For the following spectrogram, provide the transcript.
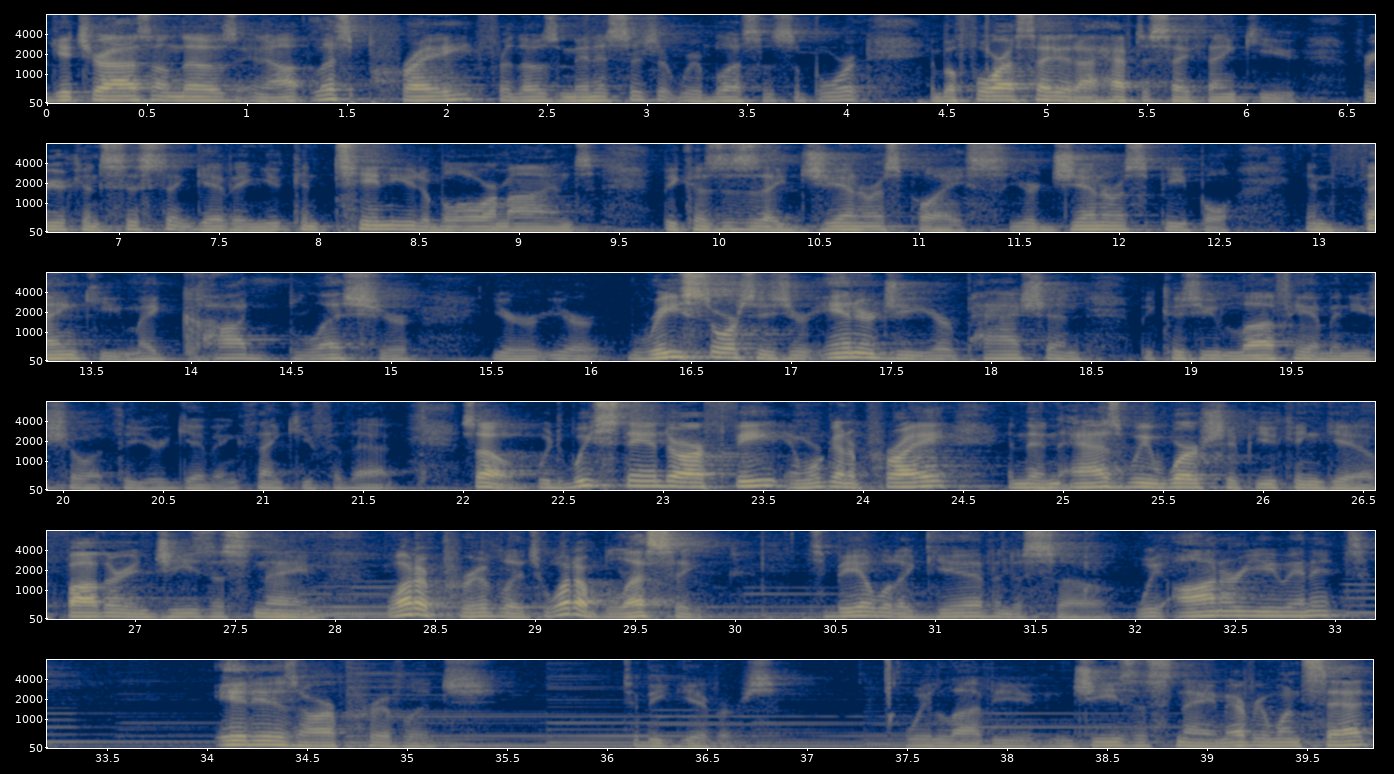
get your eyes on those, and I'll, let's pray for those ministers that we're blessed to support. And before I say that, I have to say thank you for your consistent giving. You continue to blow our minds because this is a generous place. You're generous people, and thank you. May God bless your, your, your resources, your energy, your passion because you love him and you show it through your giving. Thank you for that. So, would we stand to our feet and we're going to pray, and then as we worship, you can give. Father, in Jesus' name, what a privilege, what a blessing to be able to give and to sow. We honor you in it. It is our privilege to be givers. We love you. In Jesus' name, everyone said,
